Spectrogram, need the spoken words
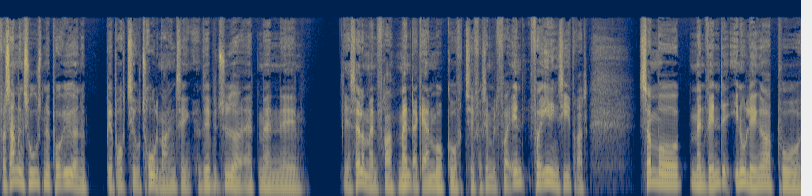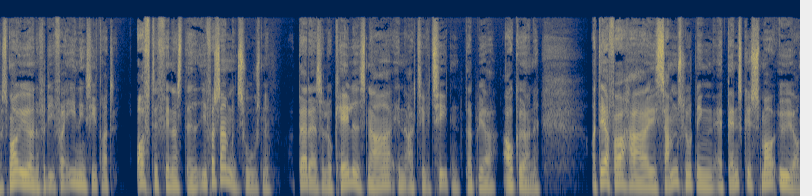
Forsamlingshusene på øerne bliver brugt til utrolig mange ting, og det betyder, at man, øh, ja, selvom man fra mandag gerne må gå til for eksempel foreningsidræt, så må man vente endnu længere på småøerne, fordi foreningsidræt ofte finder sted i forsamlingshusene. Der er det altså lokalet snarere end aktiviteten, der bliver afgørende. Og derfor har sammenslutningen af danske småøer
